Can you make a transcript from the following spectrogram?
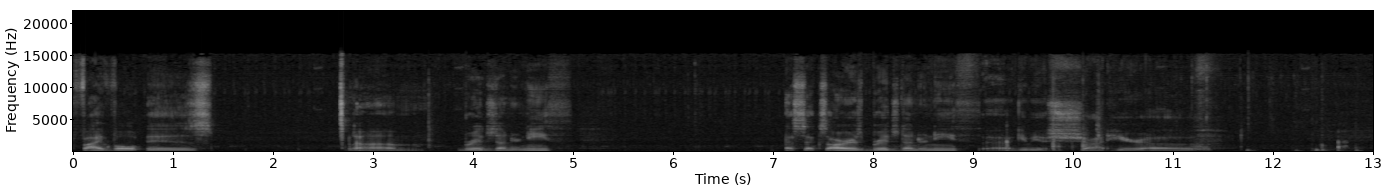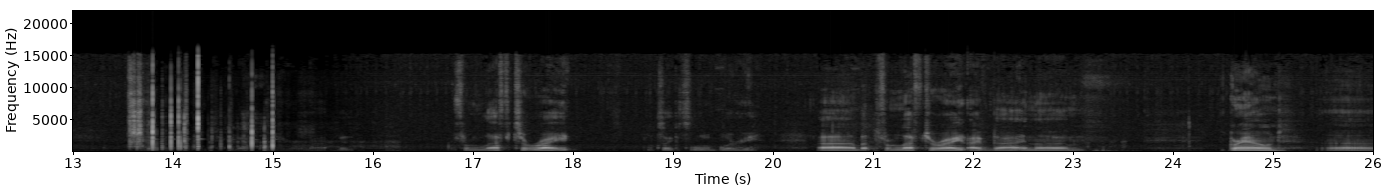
5 volt is um, bridged underneath. SXR is bridged underneath. Uh, I'll give you a shot here of. From left to right, looks like it's a little blurry. Uh, but from left to right, I've got in the um, ground uh,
